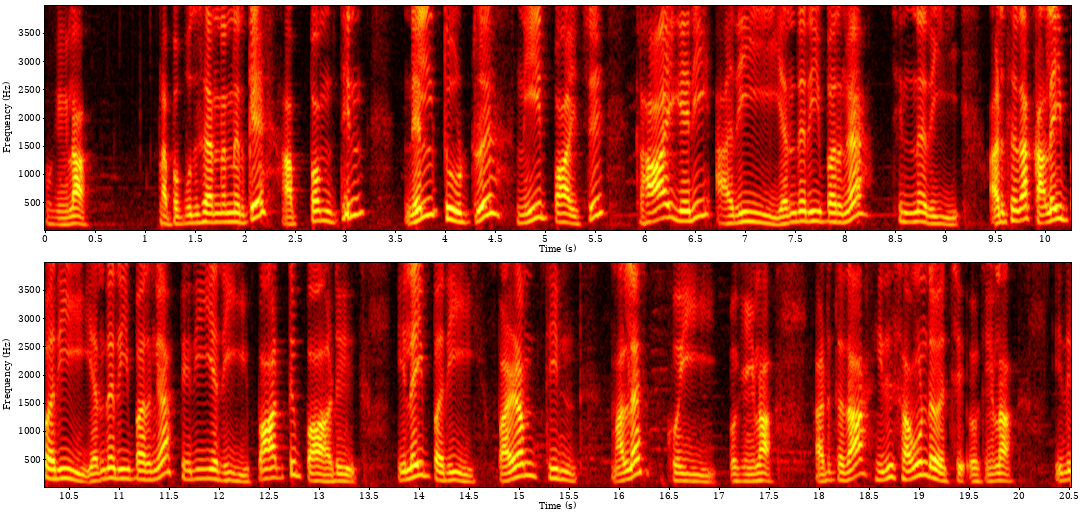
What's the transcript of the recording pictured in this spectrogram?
ஓகேங்களா? அப்போ புதுசாக என்னென்னு இருக்குது அப்பம் தின் நெல் தூற்று நீர் பாய்ச்சு காய்கறி அரி. எந்த ரீ பாருங்க? சின்ன ரீ. அடுத்ததாக கலைப்பரி. எந்த ரீ பாருங்க? பெரிய ரீ. பாட்டு பாடு. இலைப்பரி. பழம் தின். மலர் கொய். ஓகேங்களா? அடுத்ததாக இது சவுண்டை வச்சு ஓகேங்களா இது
